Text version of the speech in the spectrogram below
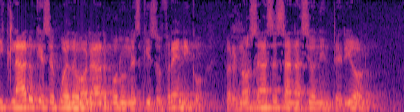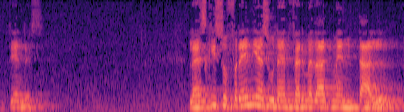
Y claro que se puede orar por un esquizofrénico, pero no se hace sanación interior. ¿Entiendes? La esquizofrenia es una enfermedad mental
